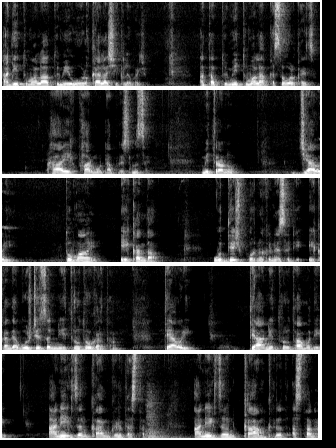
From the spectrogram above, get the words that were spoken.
आधी तुम्हाला तुम्ही ओळखायला शिकलं पाहिजे. आता तुम्ही तुम्हाला कसं ओळखायचं? हा एक फार मोठा प्रश्नच आहे. मित्रांनो ज्यावेळी तुम्हा एखादा उद्देश पूर्ण करण्यासाठी एखाद्या गोष्टीचं नेतृत्व करता त्यावेळी त्या नेतृत्वामध्ये अनेक जण काम करत असतात. अनेक जण काम करत असताना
